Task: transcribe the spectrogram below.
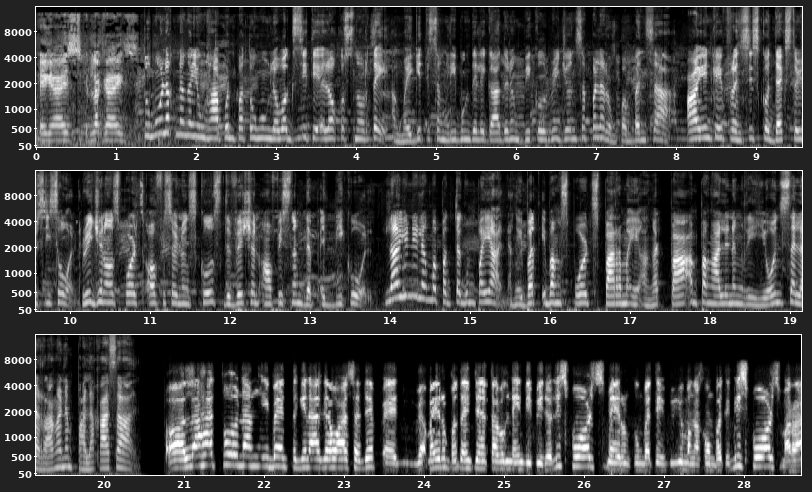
Hey guys, good luck guys. Tumulak na ngayong hapon patungong Lawag City, Ilocos Norte ang mahigit isang libong delegado ng Bicol Region sa palarong pambansa. Ayon kay Francisco Dexter Sison, Regional Sports Officer ng Schools Division Office ng DepEd Bicol. Layo nilang mapagtagumpayan ang iba't ibang sports para maiangat pa ang pangalan ng rehiyon sa larangan ng palakasan. Ah, lahat po ng event na ginagawa sa DepEd, mayroon po tayong tinatawag na individual sports, mayroon combative, yung mga combative sports, mara,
